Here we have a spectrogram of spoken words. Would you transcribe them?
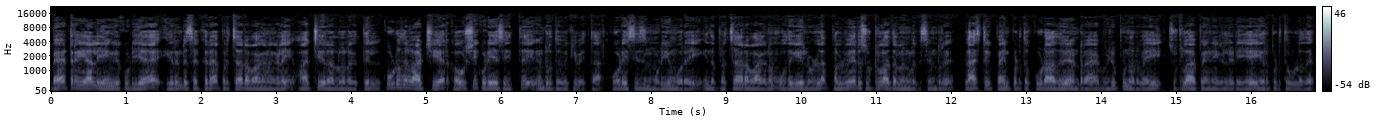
பேட்டரியால் இயங்கக்கூடிய இரண்டு சக்கர பிரச்சார வாகனங்களை ஆட்சியர் அலுவலகத்தில் கூடுதல் ஆட்சியர் கௌஷிக் கொடியசைத்து இன்று துவக்கி வைத்தார். கோடை சீசன் முடியும் வரை இந்த பிரச்சார வாகனம் உதகையில் உள்ள பல்வேறு சுற்றுலா தலங்களுக்கு சென்று பிளாஸ்டிக் பயன்படுத்தக்கூடாது என்ற விழிப்புணர்வை சுற்றுலா பயணிகளிடையே ஏற்படுத்த உள்ளது.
